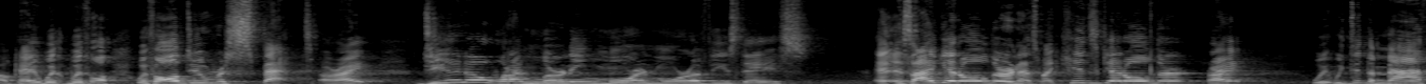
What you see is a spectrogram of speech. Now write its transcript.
okay, with, with, all, with all due respect, all right? Do you know what I'm learning more and more of these days? As I get older and as my kids get older, right? We, we did the math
